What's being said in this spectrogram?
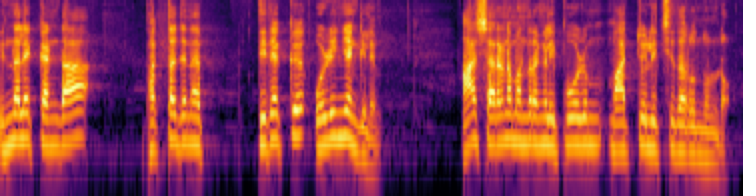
ഇന്നലെ കണ്ട ഭക്തജന തിരക്ക് ഒഴിഞ്ഞെങ്കിലും ആ ശരണമന്ത്രങ്ങൾ ഇപ്പോഴും മാറ്റൊലിച്ചിതറുന്നുണ്ടോ ആ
